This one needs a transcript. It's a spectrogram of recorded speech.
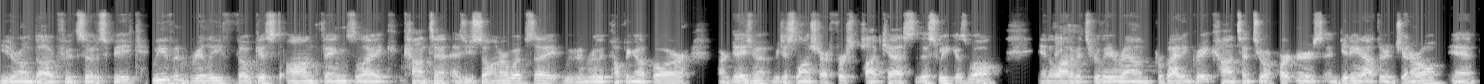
eat our own dog food, so to speak. We've been really focused on things like content, as you saw on our website. We've been really pumping up our, our engagement. We just launched our first podcast this week as well. And a lot of it's really around providing great content to our partners and getting it out there in general. And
